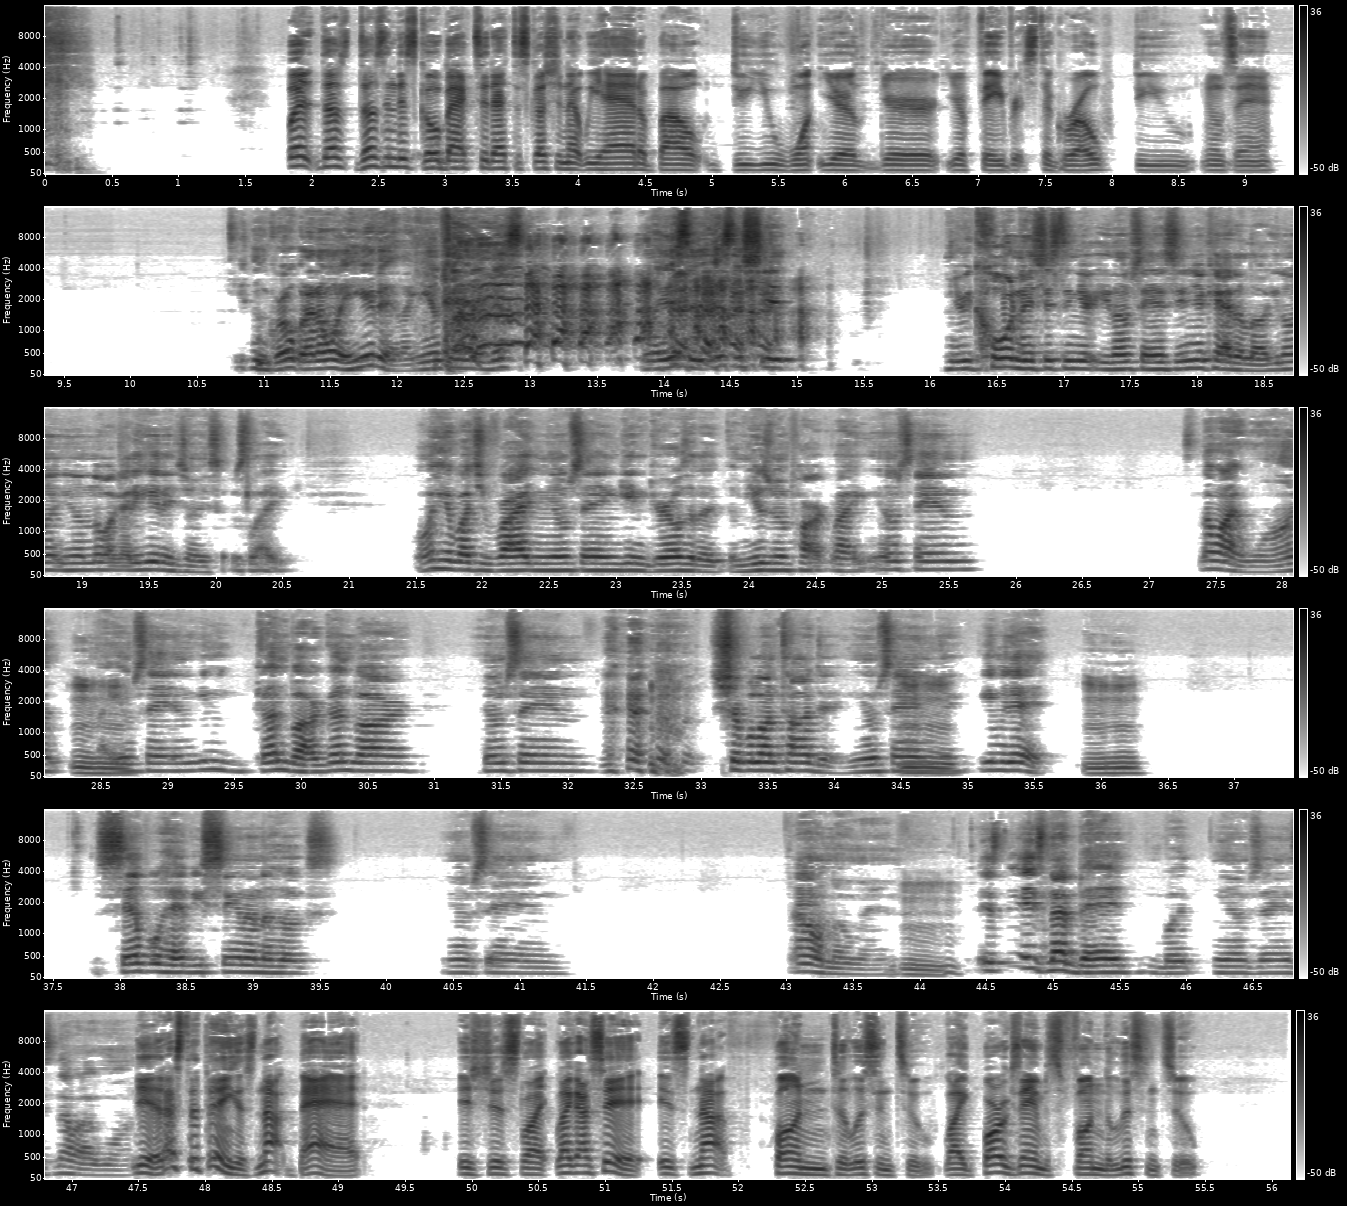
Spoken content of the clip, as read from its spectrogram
But does doesn't this go back to that discussion that we had about do you want your your your favorites to grow? Do you you know what I'm saying? you can grow, but I don't want to hear that. Like, you know what I'm saying? Like, that's, like, this, is, this is shit. You're recording it's just in your, you know what I'm saying? It's in your catalog. You don't, you don't know I got to hear that joint. So it's like, I want to hear about you riding, you know what I'm saying? Getting girls at an amusement park. Like, you know what I'm saying? It's not what I want. Like, you know mm-hmm. what I'm saying? Give me gun bar, gun bar. You know what I'm saying? Triple entendre. You know what I'm saying? Mhm. Give me that. Mm-hmm. Sample heavy, singing on the hooks. You know what I'm saying? I don't know, man. Mm. It's it's not bad, but you know what I'm saying. It's not what I want. Yeah, that's the thing. It's not bad. It's just like like I said, it's not fun to listen to. Like Bar Exam is fun to listen to.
